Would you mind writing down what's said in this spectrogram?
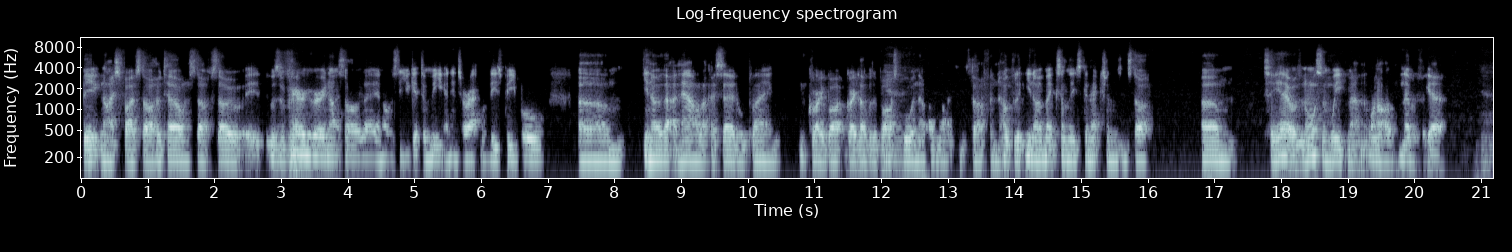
big, nice five-star hotel and stuff, so it, it was a very, very nice holiday, and obviously you get to meet and interact with these people, um, you know, that are now, like I said, all playing great great levels of basketball yeah. in their own lives and stuff, and hopefully you know make some of these connections and stuff. Um, so yeah, it was an awesome week, man. One I'll never forget. Yeah.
